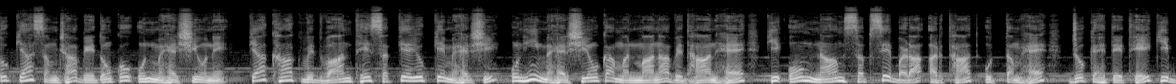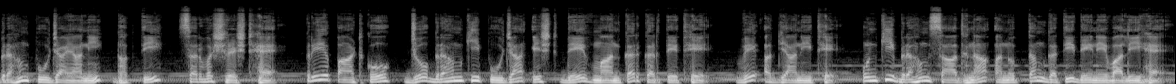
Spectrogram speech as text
तो क्या समझा वेदों को उन महर्षियों ने? क्या खाक विद्वान थे सत्ययुग के महर्षि? उन्हीं महर्षियों का मनमाना विधान है कि ओम नाम सबसे बड़ा अर्थात उत्तम है, जो कहते थे कि ब्रह्म पूजा यानी भक्ति सर्वश्रेष्ठ है। प्रिय पाठ को जो ब्रह्म की पूजा इष्ट देव मानकर करते थे, वे अज्ञानी थे। उनकी ब्रह्म साधना अनुत्तम गति देने वाली है।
